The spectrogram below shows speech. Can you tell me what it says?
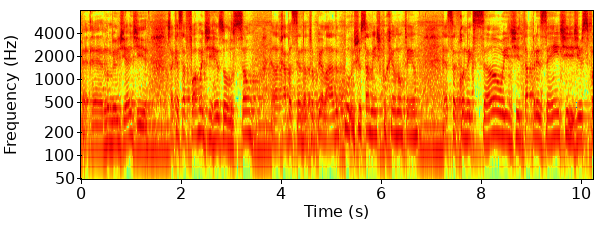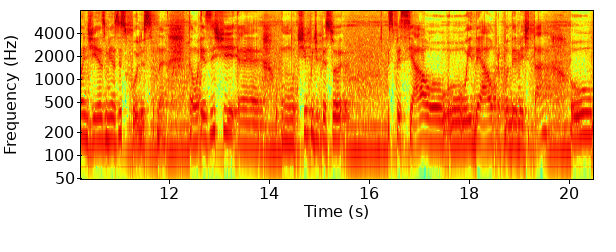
é, é, no meu dia a dia. Só que essa forma de resolução ela acaba sendo atropelada por, justamente porque eu não tenho essa conexão e de estar presente e de expandir as minhas escolhas. Né? Então, existe é, um tipo de pessoa especial ou, ou ideal para poder meditar? Ou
